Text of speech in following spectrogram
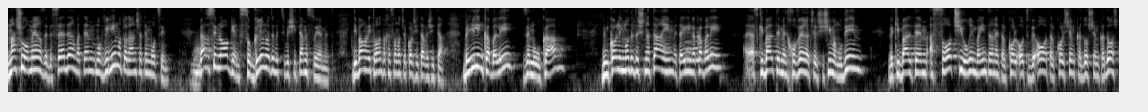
מה שהוא אומר זה בסדר, ואתם מובילים אותו לאן שאתם רוצים. ואז עושים לו עוגן, סוגרים לו את זה בשיטה מסוימת. דיברנו על יתרונות וחסרונות של כל שיטה ושיטה. בהילינג קבלי זה מורכב, במקום ללמוד את זה שנתיים, את ה healing הקבלי, אז קיבלתם חוברת של 60 עמודים, וקיבלתם עשרות שיעורים באינטרנט על כל אות ואות, על כל שם קדוש, שם קדוש.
